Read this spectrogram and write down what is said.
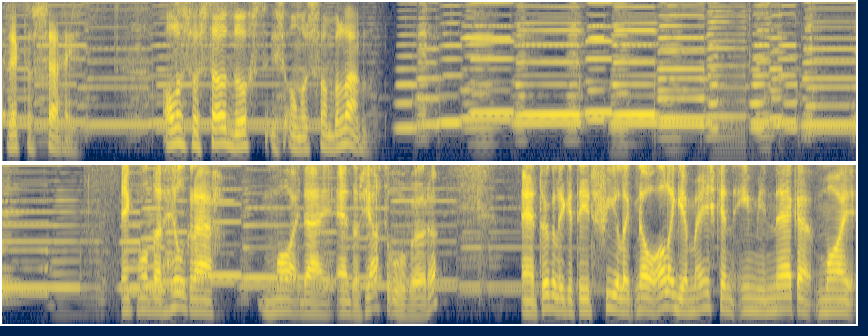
correct als zij. Alles wat stout dorst is ommers van belang. Ik wil daar heel graag mooi die enthousiast over worden. En tegelijkertijd viel ik nou alle mensen in mijn nekken mooi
